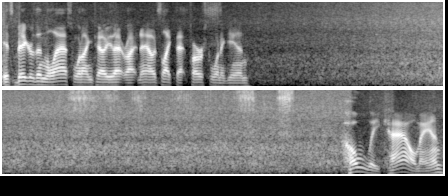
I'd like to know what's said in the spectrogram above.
It's bigger than the last one, I can tell you that right now. It's like that first one again. Holy cow, man.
